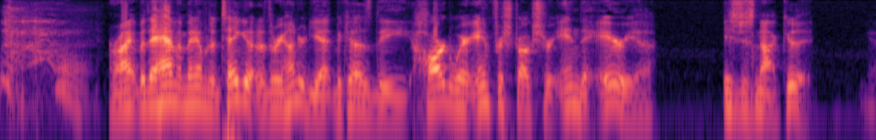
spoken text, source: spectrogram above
right, but they haven't been able to take it up to three hundred yet because the hardware infrastructure in the area is just not good. Yeah.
